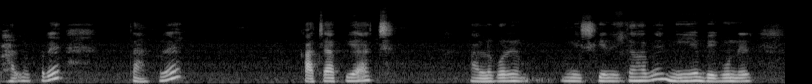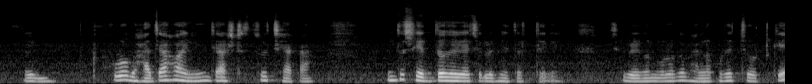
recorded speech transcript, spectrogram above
ভালো করে তারপরে কাঁচা পেঁয়াজ ভালো করে মিশিয়ে নিতে হবে। নিয়ে বেগুনের পুরো ভাজা হয়নি জাস্ট একটু ছ্যাঁকা কিন্তু সেদ্ধ হয়ে গেছিল ভেতর থেকে। সে বেগুনগুলোকে ভালো করে চটকে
